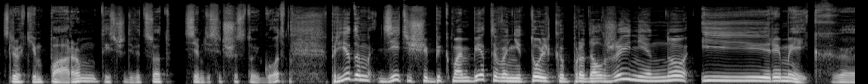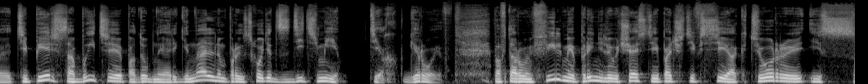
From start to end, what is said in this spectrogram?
«С легким паром» 1976 год. При этом детище Бекмамбетова не только продолжение, но и ремейк. Теперь события, подобные оригинальным, происходят с детьми детьми тех героев. Во втором фильме приняли участие почти все актеры из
